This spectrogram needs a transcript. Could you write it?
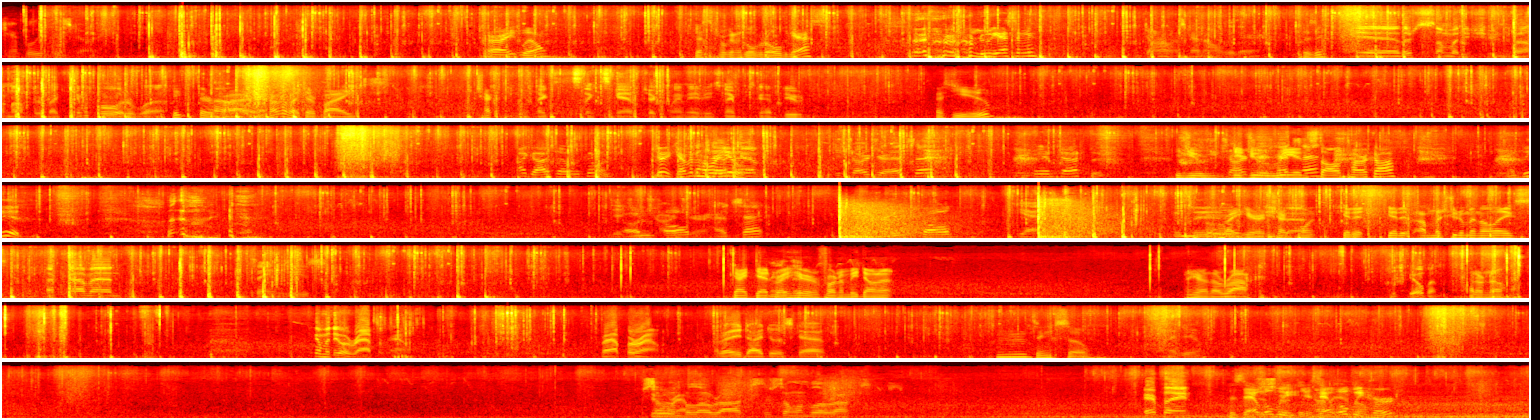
Can't believe this guy. All right. Well, guess we're gonna go over to old gas. New gas, I mean. Don't know what's going on over there. Is he? Yeah, there's somebody shooting, but I don't know if they're by chemical or what. I think they're Oh. by. Probably like they're by. Checkpoint. Like, think scav checkpoint maybe. Sniper scav dude. That's you. Guys, how's it going? Good, Kevin. How are you? Did you charge your headset? Fantastic. Did you did you your headset? reinstall Tarkov? I did. Did you Uninstalled? charge your headset? Installed. Yes. And then Right here, at Need that. checkpoint. Get it, get it. I'm gonna shoot him in the legs. I'm coming. Guy dead Right right here in front of me, don't it? Right here on the rock. Who killed him? I don't know. I'm gonna do a wrap around. Wrap around. I bet he died to a scav. Hmm, think so. I Do a someone wrap. below rocks. There's someone below rocks. Airplane. Is that what we? Is that what we heard?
